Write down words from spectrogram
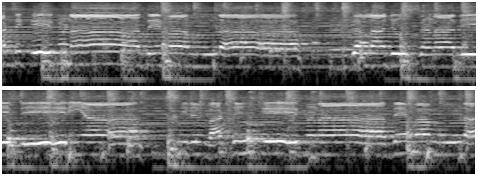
ਵੱਢ ਕੇ ਬਣਾ ਦੇ ਮਾਮੂੜਾ। ਗੱਲਾਂ ਜੋ ਸੁਣਾਵੇ ਤੇਰੀਆਂ ਸਿਰ ਵੱਢ ਕੇ ਬਣਾ ਦੇ ਮਾਮੂੜਾ।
